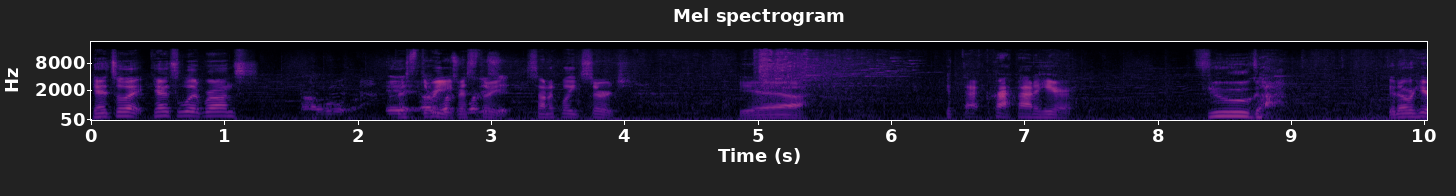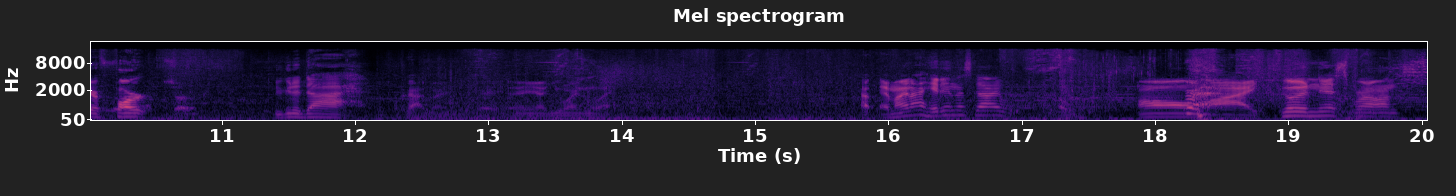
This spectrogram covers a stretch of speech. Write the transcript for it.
Cancel it. Cancel it, bronze. Uh, well, Press it- uh, three. press what three. Sonic Blade Surge. Yeah. Get that crap out of here. Fuga. Get over here, fart. Sorry. You're gonna die. Crap, man. Okay, you weren't in the way. Uh, Am I not hitting this guy? Oh, oh my goodness, bronze.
